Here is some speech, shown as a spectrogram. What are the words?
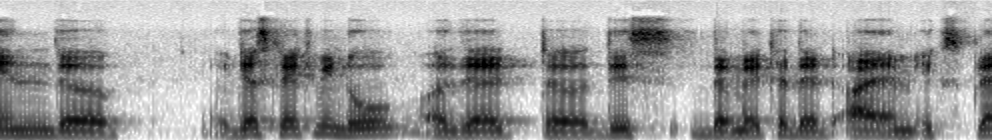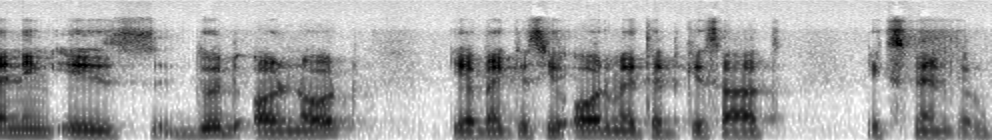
and just let me know that uh, this the method that i am explaining is good or not या मैं किसी और मेथड के साथ एक्सप्लेन करूँ।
